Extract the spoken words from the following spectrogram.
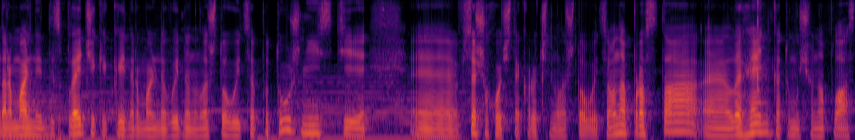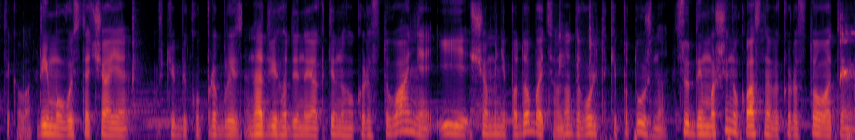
нормальний дисплейчик, який нормально видно, налаштовується потужність, е, все, що хочете, коротше, налаштовується. Вона проста, е, легенька, тому що вона пластикова. Диму вистачає в тюбіку приблизно на 2 години активного користування. І що мені подобається, вона доволі таки потужна. Цю дим-машину класно використовувати.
